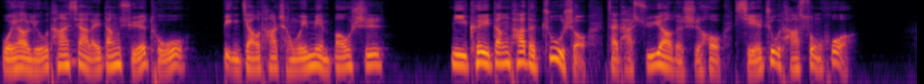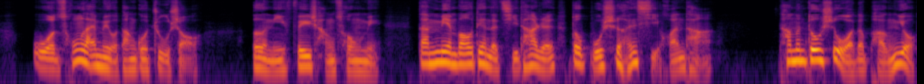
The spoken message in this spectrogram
我要留他下来当学徒，并教他成为面包师。你可以当他的助手，在他需要的时候协助他送货。我从来没有当过助手，厄尼非常聪明。但面包店的其他人都不是很喜欢他，他们都是我的朋友，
